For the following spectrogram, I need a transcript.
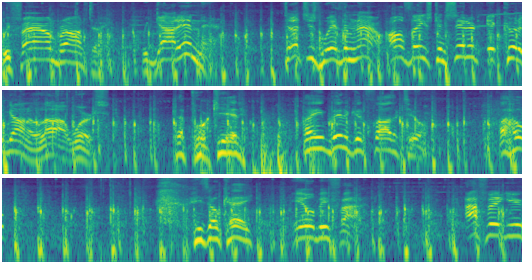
we found Bronte. We got in there. Dutch is with him now. All things considered, it could have gone a lot worse. That poor kid. I ain't been a good father to him. I hope... He's okay. He'll be fine. I figure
